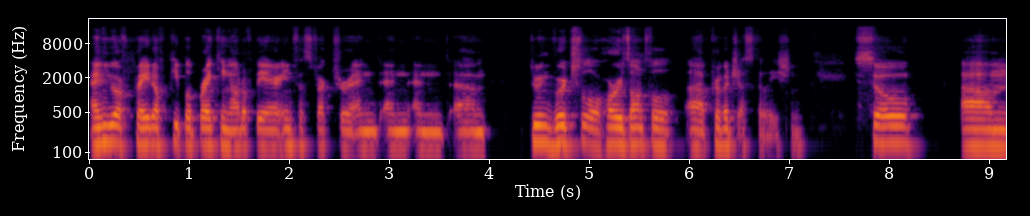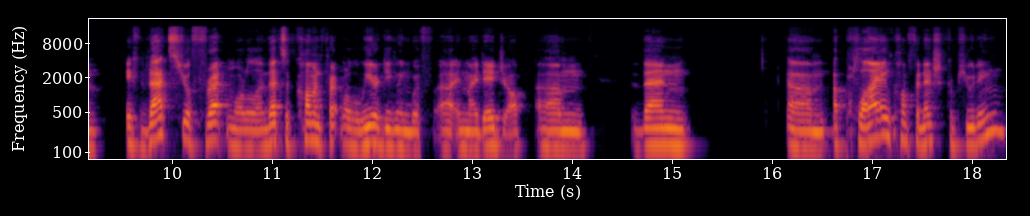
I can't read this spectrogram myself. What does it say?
And you're afraid of people breaking out of their infrastructure and and and um, doing vertical or horizontal uh, privilege escalation. So um, if that's your threat model and that's a common threat model we are dealing with uh, in my day job um, then um, applying confidential computing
